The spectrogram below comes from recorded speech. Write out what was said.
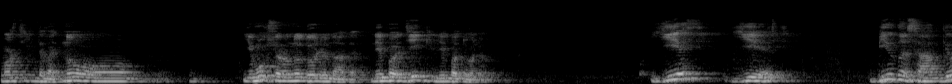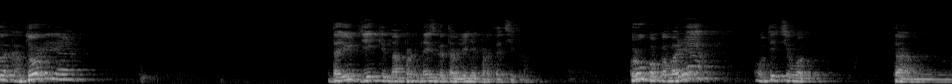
можете не давать. Но ему все равно долю надо. Либо деньги, либо долю. Есть, есть бизнес-ангелы, которые дают деньги на, на изготовление прототипа. Грубо говоря, вот эти вот там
